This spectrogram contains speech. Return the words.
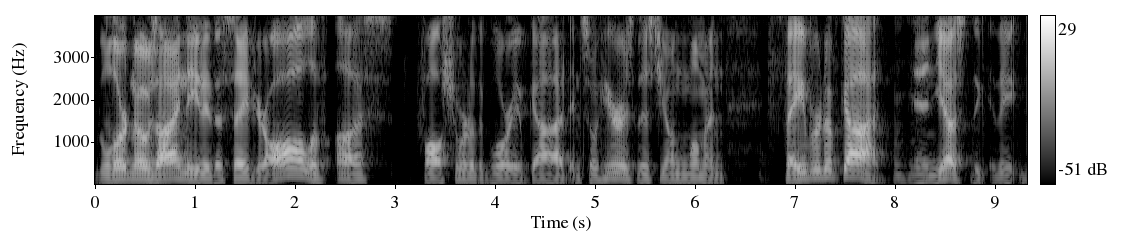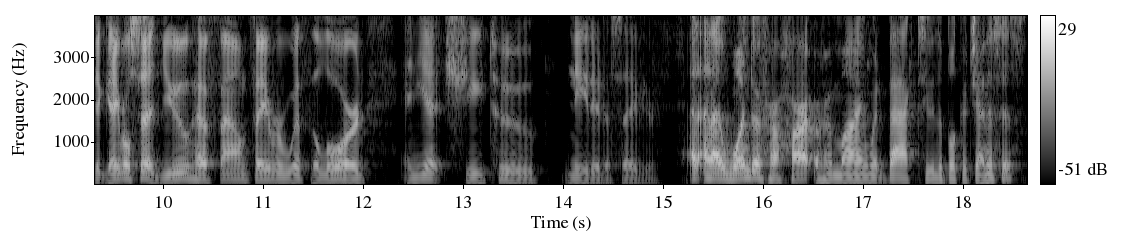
The Lord knows I needed a Savior. All of us fall short of the glory of God. And so here is this young woman, favored of God. Mm-hmm. And yes, the, the, the Gabriel said, You have found favor with the Lord. And yet she too needed a Savior. And, and I wonder if her heart or her mind went back to the book of Genesis,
